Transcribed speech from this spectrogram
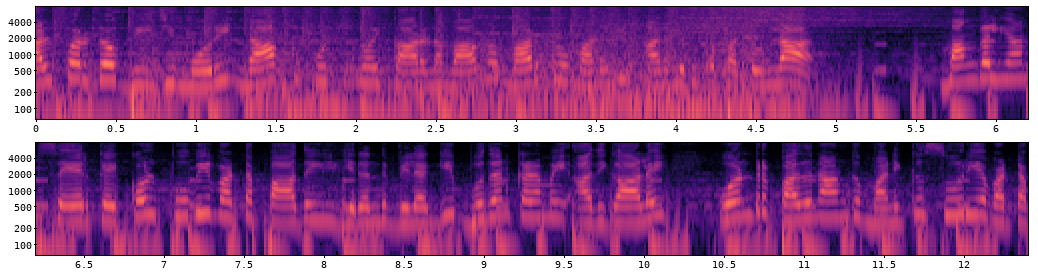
அல்பர்டோ பிஜி மோரி நாக்கு புற்றுநோய் காரணமாக மருத்துவமனையில் அனுமதிக்கப்பட்டுள்ளார். மங்கள்யான் செயற்கைக்கோள் புவி வட்ட பாதையில் இருந்து விலகி புதன்கிழமை அதிகாலை ஒன்று பதினான்கு மணிக்கு சூரிய வட்ட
